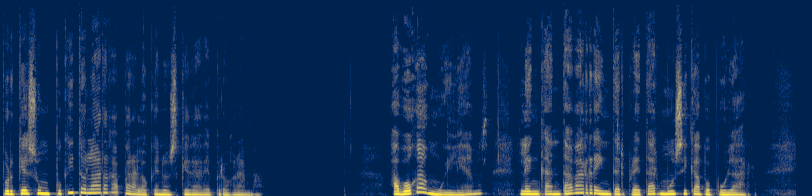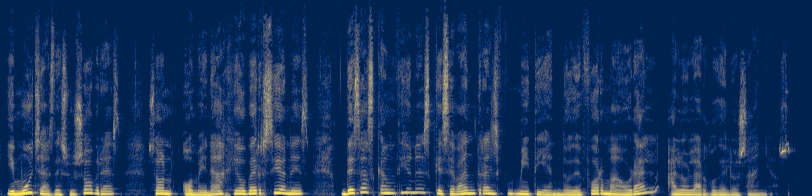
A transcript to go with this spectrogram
porque es un poquito larga para lo que nos queda de programa. A Bogan Williams le encantaba reinterpretar música popular, y muchas de sus obras son homenaje o versiones de esas canciones que se van transmitiendo de forma oral a lo largo de los años.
